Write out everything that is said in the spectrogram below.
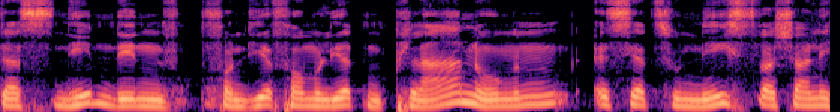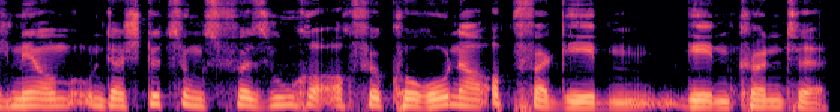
dass neben den von dir formulierten Planungen es ja zunächst wahrscheinlich mehr um Unterstützungsversuche auch für Corona-Opfer gehen könnte.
